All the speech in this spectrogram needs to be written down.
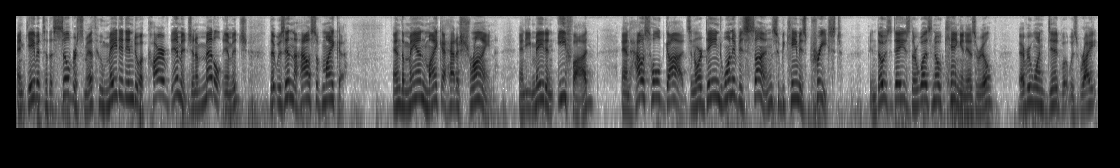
and gave it to the silversmith, who made it into a carved image and a metal image that was in the house of Micah. And the man Micah had a shrine, and he made an ephod and household gods, and ordained one of his sons who became his priest. In those days there was no king in Israel. Everyone did what was right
